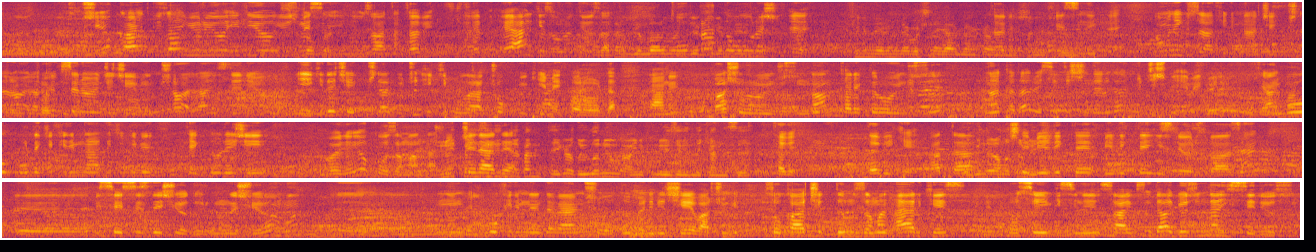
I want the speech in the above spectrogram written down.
Bir şey yok. Gayet güzel yürüyor, ediyor. Yüzmesi zaten tabii. Hep, e, herkes onu diyor zaten. Zaten yıllar boyunca Toprakla filmlerin, uğraşır. Evet. filmlerin de başına gelmeyen Tabii, kesinlikle. Ama ne güzel filmler çekmişler. Hala Çok 40 sene önce çevrilmiş, hala izleniyor. İyi ki de çekmişler. Bütün ekip olarak çok büyük emek var orada. Yani başrol oyuncusundan karakter oyuncusuna kadar ve set işçilerine kadar müthiş bir emek var. Yani bu buradaki filmlerdeki gibi teknoloji öyle yok o zamanlar. Cüneyt Bütçelerde izlediğinde efendim tekrar duygulanıyor mu aynı filmi izlediğinde kendisi? Tabii. Tabii ki. Hatta işte birlikte birlikte izliyoruz bazen. Ee, bir sessizleşiyor, durgunlaşıyor ama e, onun o filmlerinde vermiş olduğu böyle bir şey var. Çünkü sokağa çıktığımız zaman herkes o sevgisini, saygısını daha gözünden hissediyorsun.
